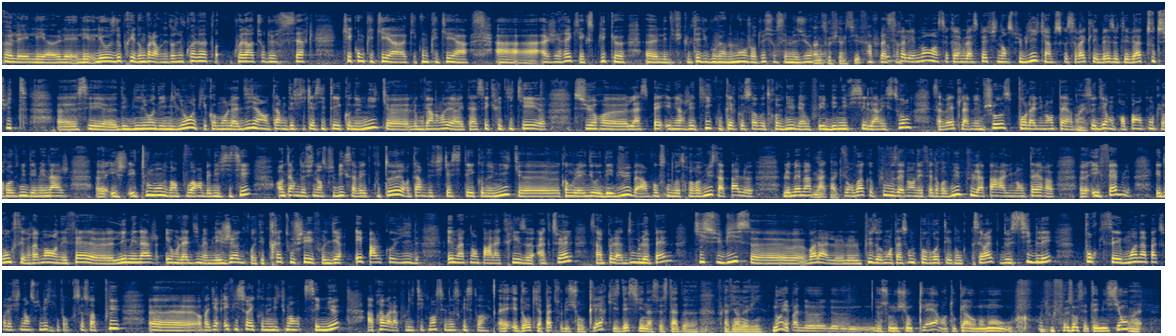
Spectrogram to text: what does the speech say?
euh, euh, les, hausses de prix. Donc voilà, on est dans une quadrature du cercle qui est compliquée à, qui est compliqué à, à, gérer, qui explique euh, les difficultés du gouvernement aujourd'hui sur ces mesures. Anne-Sophie Alsif. L'autre élément, hein, c'est quand même l'aspect finances publiques, hein, parce que c'est vrai que les baisses de TVA, tout de suite, c'est des millions et des millions. Et puis, comme on l'a dit, hein, en termes d'efficacité économique, le gouvernement a été assez critiqué sur l'aspect énergétique, où quel que soit votre revenu, eh bien, vous pouvez bénéficier de la ristourne. Ça va être la même chose pour l'alimentaire. Donc se dire on ne prend pas en compte le revenu des ménages euh, et, tout le monde va en pouvoir en bénéficier. En termes de finances publiques, ça va être coûteux. Et en termes d'efficacité économique, euh, comme vous l'avez dit au début, bah, en fonction de votre revenu, ça n'a pas le, même impact. Et on voit que plus vous avez en effet de revenus, plus la part alimentaire euh, est faible. Et donc c'est vraiment en effet les ménages, et on l'a dit même les jeunes qui ont été très touchés, il faut le dire, et par le Covid et maintenant par la crise actuelle. C'est un peu la double peine qui subissent voilà, le, le plus d'augmentation de pauvreté. Donc c'est vrai de cibler pour que c'est moins d'impact sur les finances publiques, pour que ce soit plus, euh, on va dire, efficient économiquement, c'est mieux. Après, voilà, politiquement, c'est notre histoire. Et, donc, il n'y a pas de solution claire qui se dessine à ce stade, euh, Flavien Nevy Non, il n'y a pas de, solution claire, en tout cas au moment où nous faisons cette émission.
